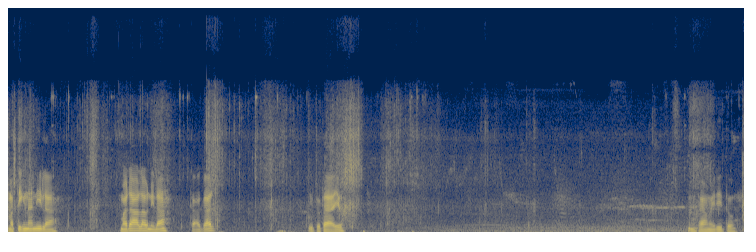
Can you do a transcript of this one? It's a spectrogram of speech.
Matingnan nila. Madalaw nila kaagad. Dito tayo. Ang kami dito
